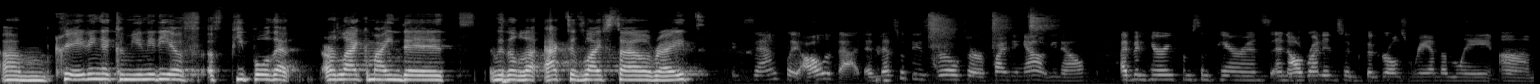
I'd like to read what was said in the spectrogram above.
um, creating a community of, of people that are like minded with an active lifestyle, right? Exactly, all of that. And that's what these girls are finding out, you know. I've been hearing from some parents, and I'll run into the girls randomly um,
